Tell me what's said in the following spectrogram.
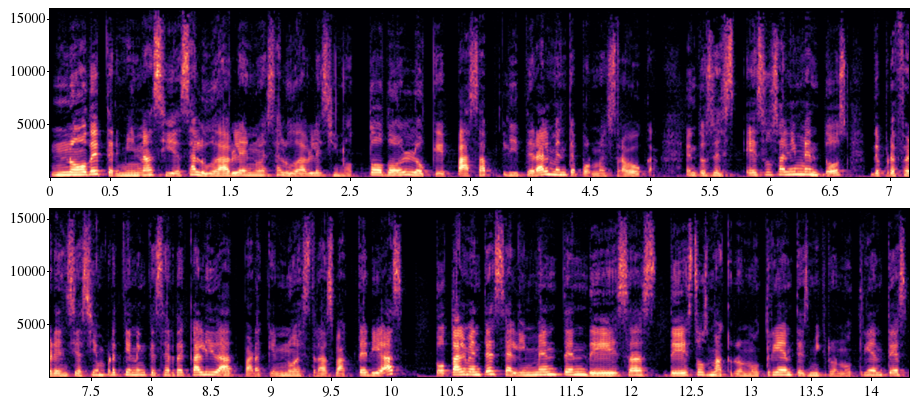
no determina si es saludable o no es saludable, sino todo lo que pasa literalmente por nuestra boca. Entonces, esos alimentos de preferencia siempre tienen que ser de calidad para que nuestras bacterias totalmente se alimenten de esas de estos macronutrientes, micronutrientes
